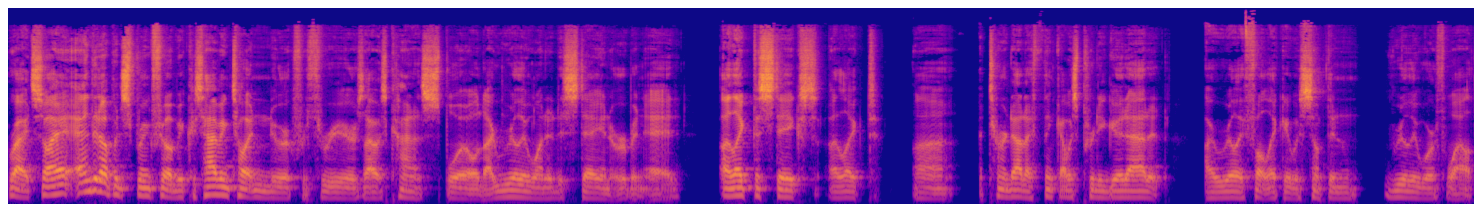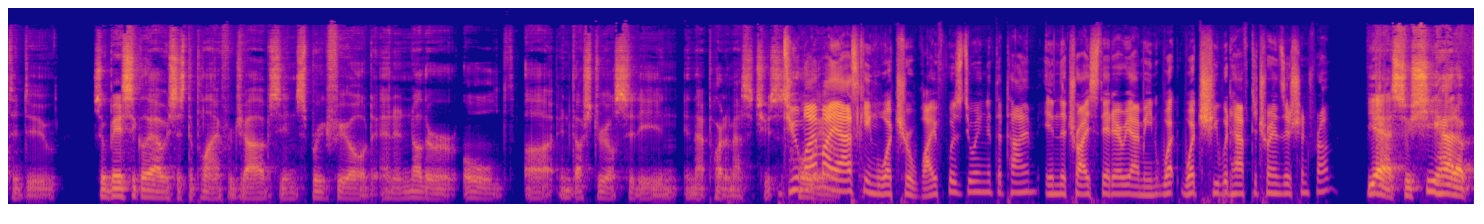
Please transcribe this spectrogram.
Right. So I ended up in Springfield because having taught in Newark for three years, I was kind of spoiled. I really wanted to stay in urban ed. I liked the stakes. I liked. Uh, it turned out I think I was pretty good at it. I really felt like it was something really worthwhile to do. So basically, I was just applying for jobs in Springfield and another old uh, industrial city in, in that part of Massachusetts. Do you mind my asking what your wife was doing at the time in the tri-state area? I mean, what what she would have to transition from? Yeah, so she had a,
